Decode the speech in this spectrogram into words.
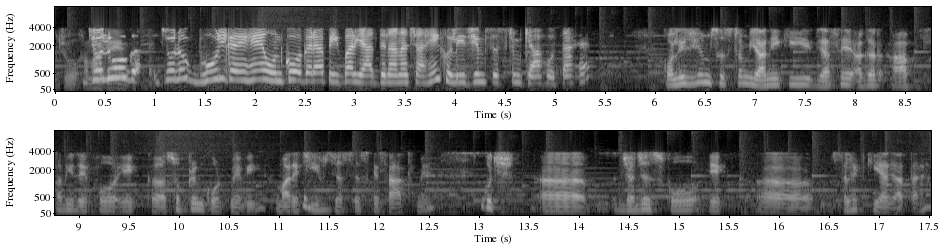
जो जो लोग जो लोग भूल गए हैं उनको अगर आप एक बार याद दिलाना चाहें कोलेजियम सिस्टम क्या होता है? कॉलेजियम सिस्टम यानी कि जैसे अगर आप अभी देखो एक सुप्रीम कोर्ट में भी हमारे चीफ जस्टिस के साथ में कुछ जजेस को एक सेलेक्ट किया जाता है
